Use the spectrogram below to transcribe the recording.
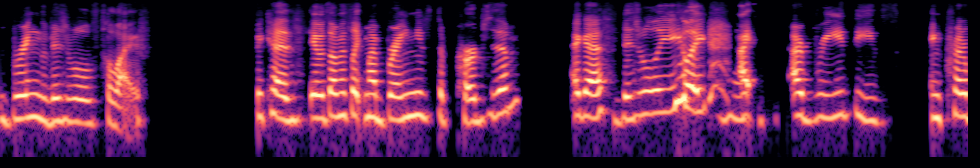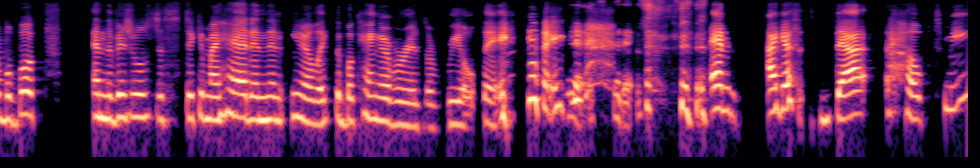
bring the visuals to life because it was almost like my brain needs to purge them i guess visually like mm-hmm. i i read these incredible books and the visuals just stick in my head and then you know like the book hangover is a real thing like it is, it is. and i guess that helped me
